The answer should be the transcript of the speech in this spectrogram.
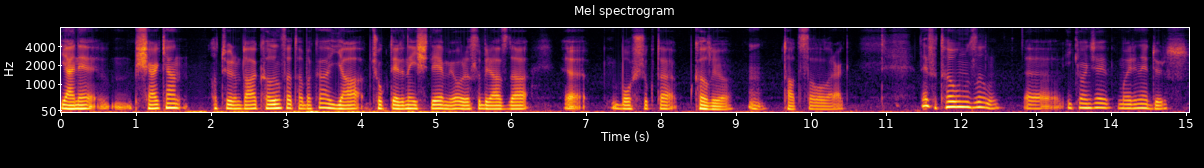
yani pişerken atıyorum daha kalınsa tabaka yağ çok derine işleyemiyor. Orası biraz daha e, boşlukta kalıyor Hı. tatsal olarak. Neyse tavuğunuzu alın. Ee, ilk önce marine ediyoruz.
